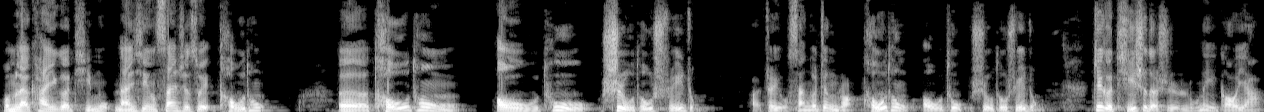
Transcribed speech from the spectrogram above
我们来看一个题目：男性三十岁，头痛，呃，头痛、呕吐、室乳头水肿啊，这有三个症状：头痛、呕吐、室乳头水肿。这个提示的是颅内高压，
